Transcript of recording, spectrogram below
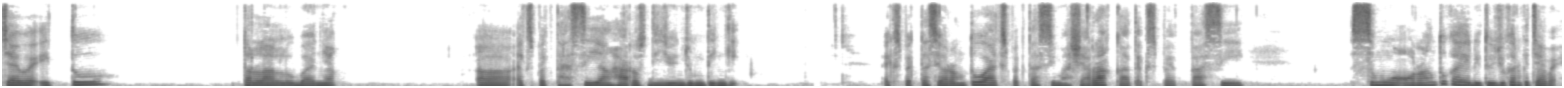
cewek itu terlalu banyak uh, ekspektasi yang harus dijunjung tinggi. Ekspektasi orang tua, ekspektasi masyarakat, ekspektasi semua orang tuh kayak ditujukan ke cewek.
